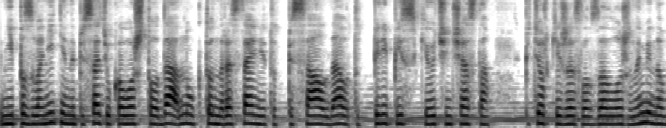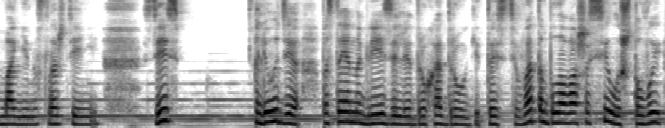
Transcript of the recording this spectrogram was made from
не позвонить, не написать у кого что. Да, ну, кто на расстоянии тут писал, да, вот тут переписки очень часто пятерки жезлов заложены именно в магии наслаждений. Здесь люди постоянно грезили друг о друге. То есть в этом была ваша сила, что вы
